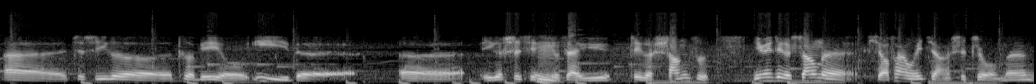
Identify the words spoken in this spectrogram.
呃，这是一个特别有意义的呃一个事情，嗯。就在于这个“商”字，因为这个“商”呢，小范围讲是指我们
